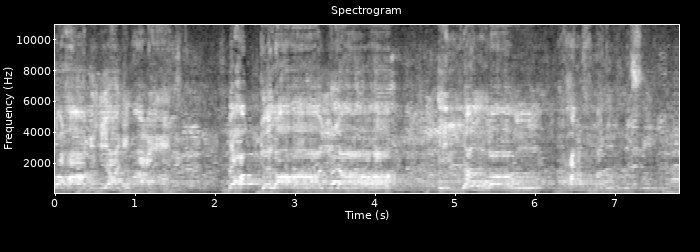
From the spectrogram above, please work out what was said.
وصحابه أجمعين. بحق لا إله إلا الله محمد رسول الله.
